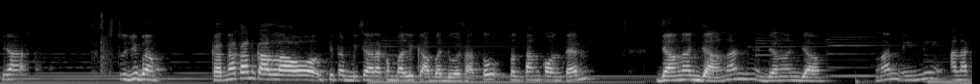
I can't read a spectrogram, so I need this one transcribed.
Ya, setuju Bang. Karena kan kalau kita bicara kembali ke abad 21 tentang konten, jangan-jangan ya jangan-jangan ini anak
